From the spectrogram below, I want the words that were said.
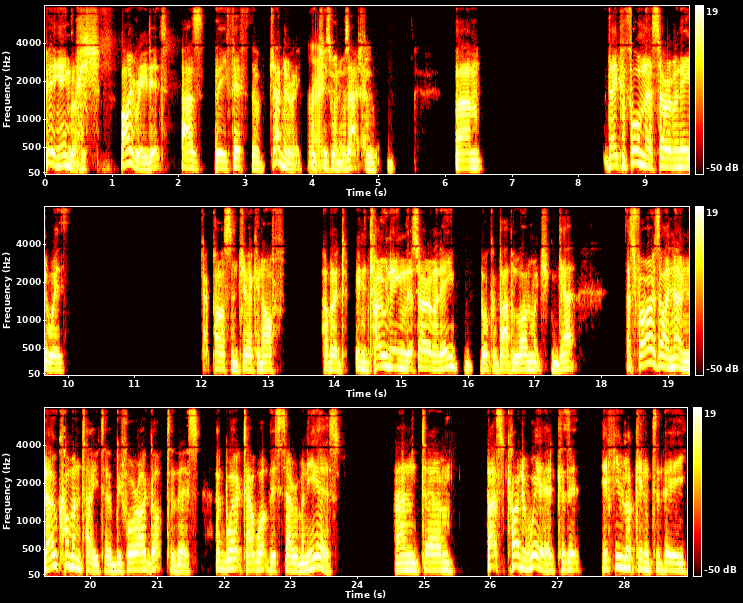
being English, I read it as the 5th of January, Right. which is when it was actually. written. Um, they perform their ceremony with Jack Parson jerking off, Hubbard intoning the ceremony, Book of Babylon, which you can get. As far as I know, no commentator before I got to this had worked out what this ceremony is. And um, that's kind of weird because if you look into the,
